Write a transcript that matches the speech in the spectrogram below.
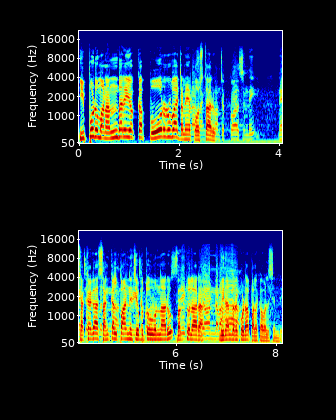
ఇప్పుడు మనందరి యొక్క పూర్వజమే పోస్తారు. చెప్పుకోవాల్సింది చక్కగా సంకల్పాన్ని చెబుతూ ఉన్నారు. భక్తులారా మీరందరూ కూడా పలకవలసింది.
